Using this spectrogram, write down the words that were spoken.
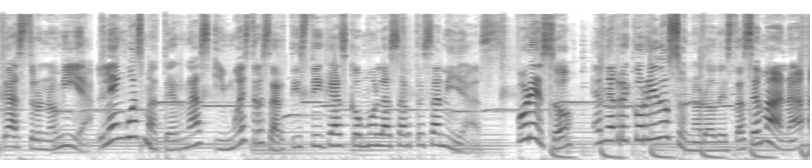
gastronomía, lenguas maternas y muestras artísticas como las artesanías. Por eso, en el recorrido sonoro de esta semana,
